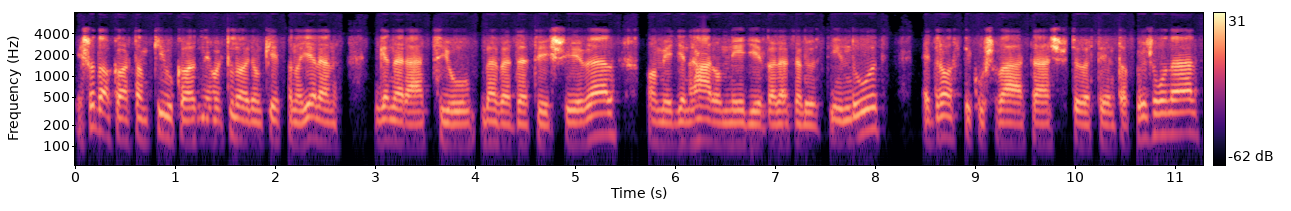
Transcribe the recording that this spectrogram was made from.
és oda akartam kiukadni, hogy tulajdonképpen a jelen generáció bevezetésével, ami egy ilyen három-négy évvel ezelőtt indult, egy drasztikus váltás történt a Peugeot-nál.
